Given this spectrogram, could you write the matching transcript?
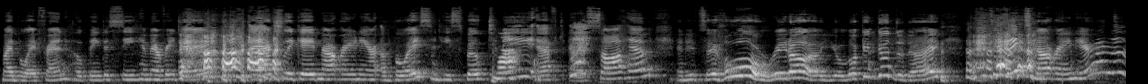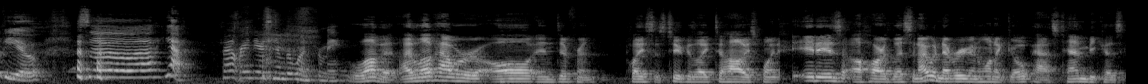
my boyfriend, hoping to see him every day. I actually gave Mount Rainier a voice, and he spoke to me after I saw him, and he'd say, "Hello, Rita, you're looking good today." And I'd say, Thanks, Mount Rainier. I love you. So uh, yeah, Mount Rainier is number one for me. Love it. I love how we're all in different places too. Because like to Holly's point, it is a hard list, and I would never even want to go past ten because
